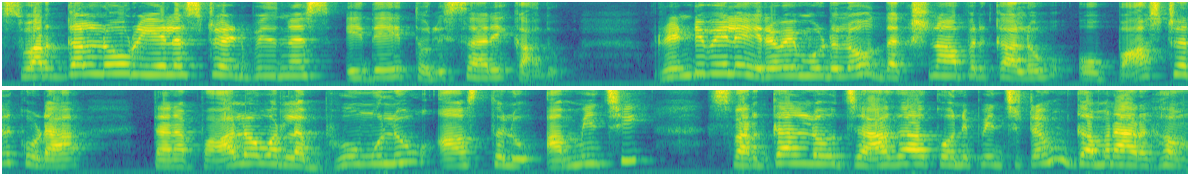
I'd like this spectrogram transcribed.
స్వర్గంలో రియల్ ఎస్టేట్ బిజినెస్ ఇదే తొలిసారి కాదు. రెండు వేల ఇరవై మూడులో దక్షిణాఫ్రికాలో ఓ పాస్టర్ కూడా తన ఫాలోవర్ల భూములు ఆస్తులు అమ్మించి స్వర్గంలో జాగా కొనిపించటం గమనార్హం.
